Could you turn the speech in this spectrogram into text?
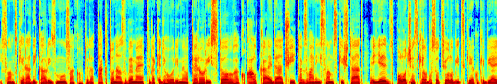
islamský radikalizmus, ako ho teda takto nazveme, teda keď hovoríme o teroristoch ako Al-Qaeda či tzv. islamský štát, je spoločenský alebo sociologický ako keby aj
